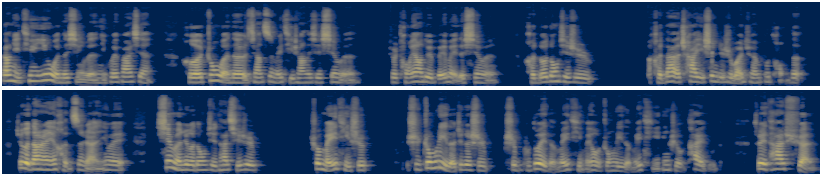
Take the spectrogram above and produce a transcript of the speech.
当你听英文的新闻，你会发现和中文的像自媒体上那些新闻，就是同样对北美的新闻，很多东西是。很大的差异，甚至是完全不同的。这个当然也很自然，因为新闻这个东西，它其实说媒体是是中立的，这个是是不对的。媒体没有中立的，媒体一定是有态度的。所以他选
